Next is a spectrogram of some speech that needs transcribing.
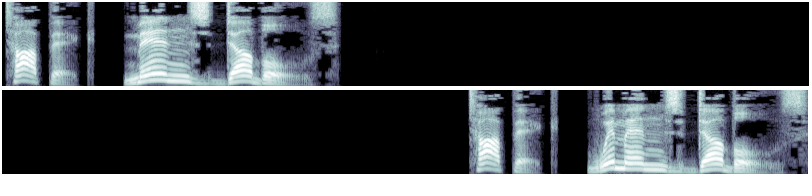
Topic: Men's doubles Topic: Women's doubles.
